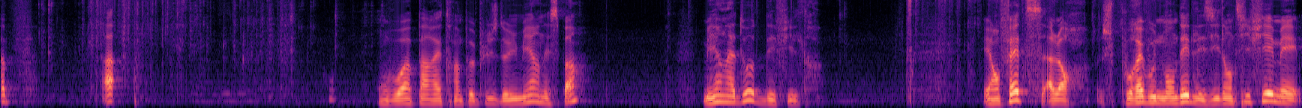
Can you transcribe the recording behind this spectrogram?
Hop. Ah, on voit apparaître un peu plus de lumière, n'est-ce pas? Mais il y en a d'autres des filtres. Et en fait, alors, je pourrais vous demander de les identifier, mais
